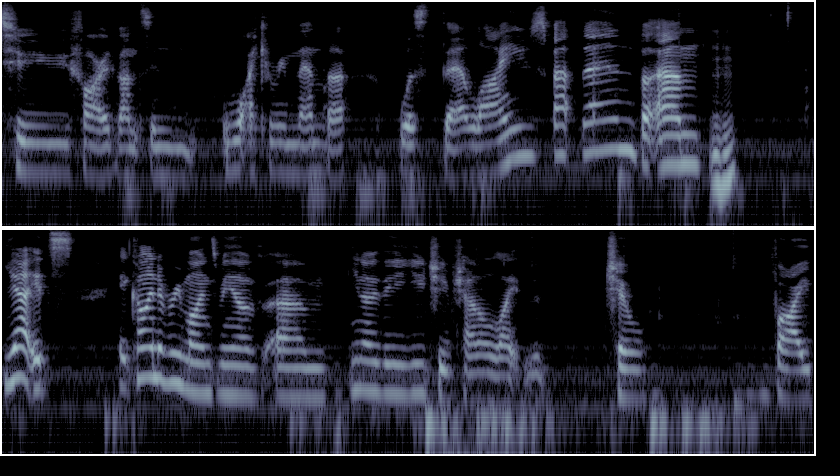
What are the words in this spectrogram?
too far advanced in what I can remember was their lives back then, but um, hmm yeah, it's it kind of reminds me of um, you know the YouTube channel like the chill vibe,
